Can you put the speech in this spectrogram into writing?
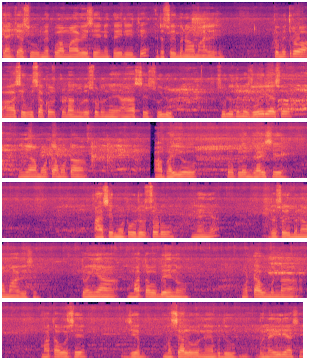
ક્યાં ક્યાં શું મેકવામાં આવે છે અને કઈ રીતે રસોઈ બનાવવામાં આવે છે. તો મિત્રો, આ છે ઉષા કટડાનું રસોડું ને આ છે સુલું. સુલું તમે જોઈ રહ્યા છો. અહીંયા મોટા મોટા આ ભાઈઓ ટોપ લઈને જાય છે. આ છે મોટું રસોડું ને અહીંયા રસોઈ બનાવવામાં આવે છે. તો અહીંયા માતાઓ બહેનો મોટા ઉંમરના માતાઓ છે, જે મસાલો ને બધું બનાવી રહ્યા છે.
